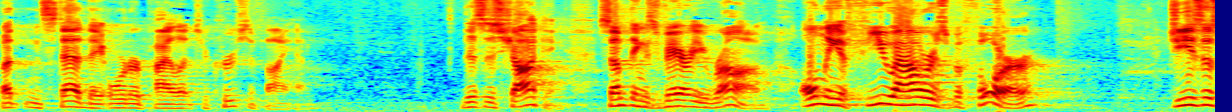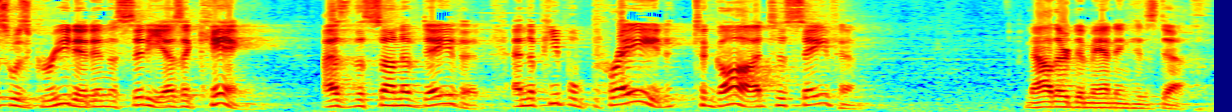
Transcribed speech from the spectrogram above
But instead, they order Pilate to crucify him. This is shocking. Something's very wrong. Only a few hours before, Jesus was greeted in the city as a king, as the son of David, and the people prayed to God to save him. Now they're demanding his death.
